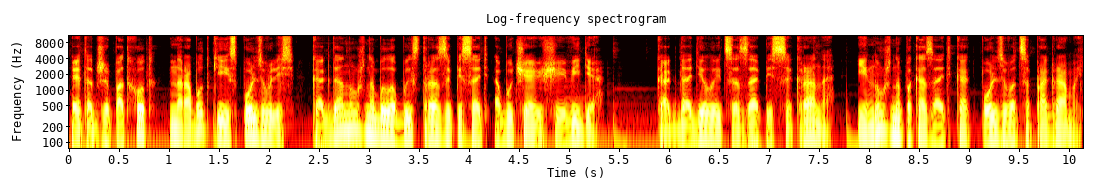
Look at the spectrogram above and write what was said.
Этот же подход наработки использовались, когда нужно было быстро записать обучающее видео, когда делается запись с экрана и нужно показать, как пользоваться программой.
